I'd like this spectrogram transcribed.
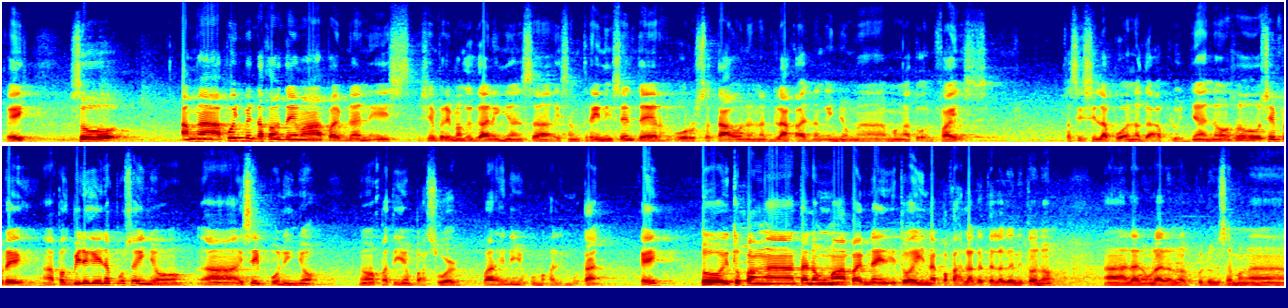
Okay? So, ang ah, appointment account na yung mga 59 is, syempre, manggagaling yan sa isang training center or sa tao na naglakad ng inyong ah, mga tuon files. Kasi sila po ang nag-upload niyan, no? So, syempre, ah, pag binigay na po sa inyo, ah, isave po ninyo. no? Pati yung password para hindi niyo po makalimutan. Okay? So ito pang ah, tanong mga 59, ito ay napakahalaga talaga nito, no? Ah, lalong-lalo na po doon sa mga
